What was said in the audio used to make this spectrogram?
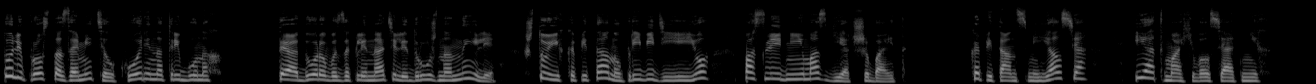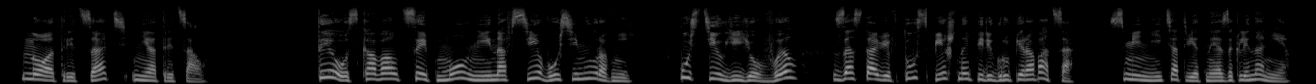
то ли просто заметил Кори на трибунах. Теодоровы заклинатели дружно ныли, что их капитану при виде ее последние мозги отшибает. Капитан смеялся и отмахивался от них, но отрицать не отрицал. Тео сковал цепь молнии на все восемь уровней, пустил ее в Вэл, заставив ту спешно перегруппироваться, сменить ответное заклинание.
